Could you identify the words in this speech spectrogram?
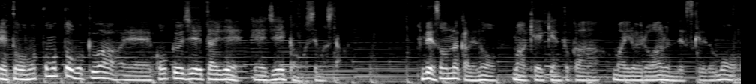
えっ、と、もともと僕は、えー航空自衛隊で、えー自衛官をしてました。で、その中での、まあ、経験とか、まあ、いろいろあるんですけれども、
